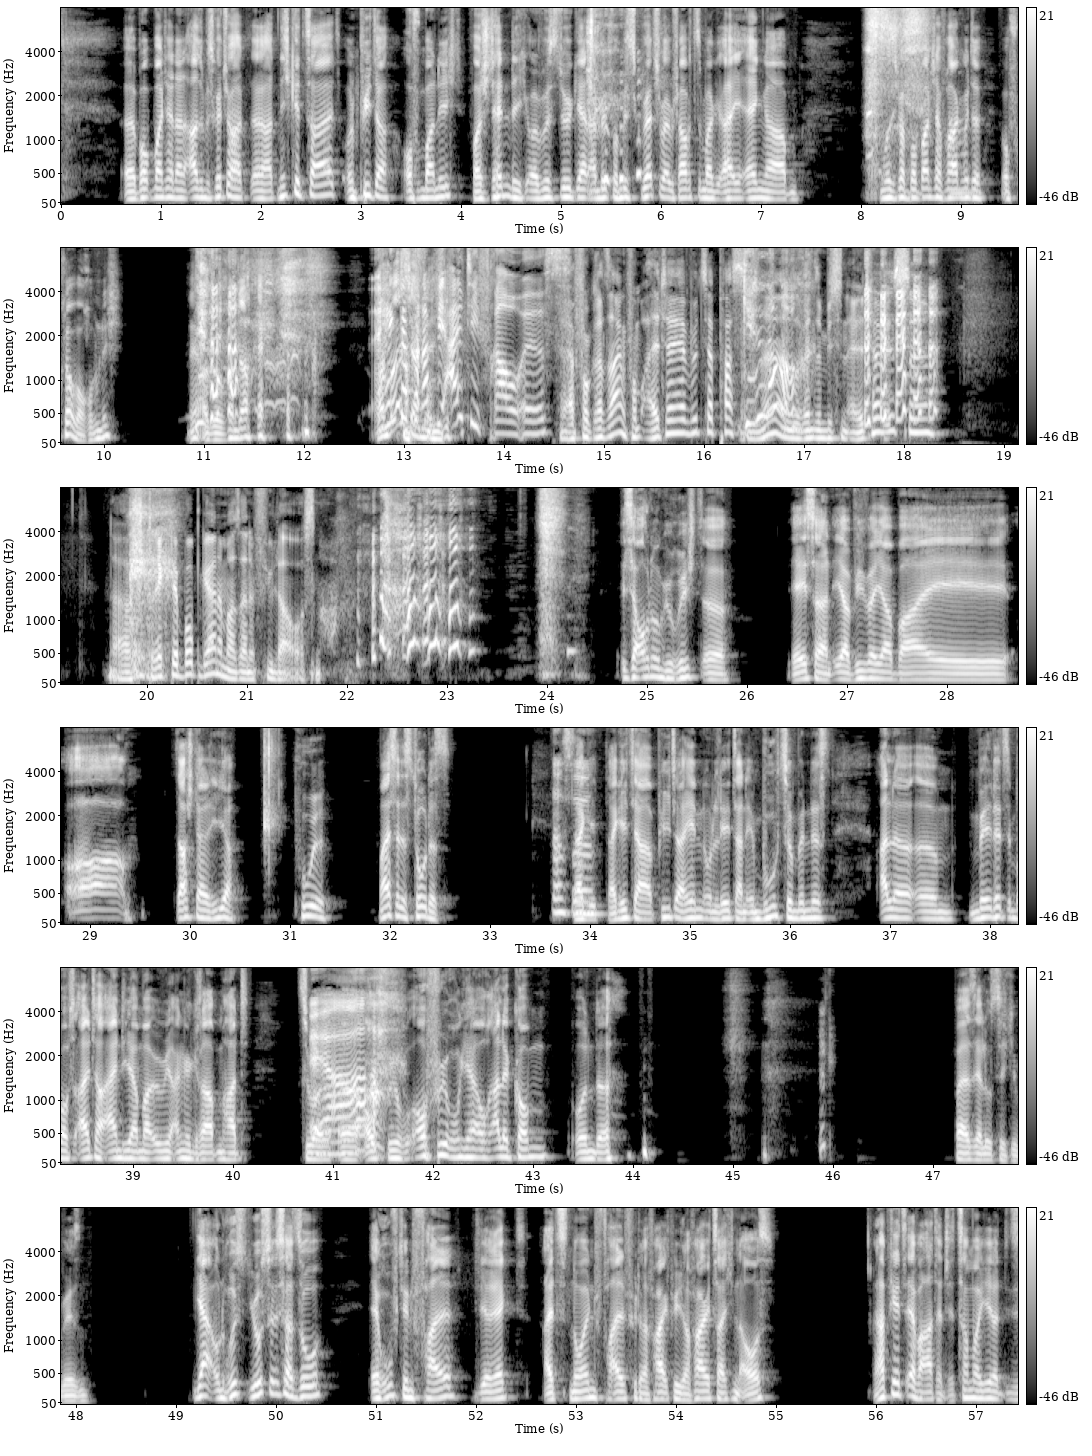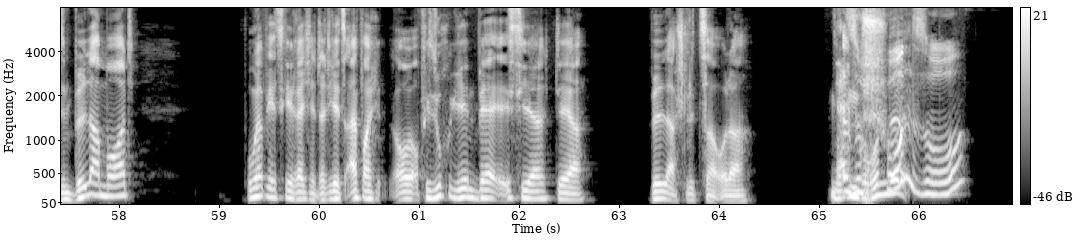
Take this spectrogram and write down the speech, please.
Äh, Bob meinte ja dann, also Miss Scratcher hat, äh, hat nicht gezahlt und Peter offenbar nicht. Verständlich. Oder würdest du gerne ein Bild von Miss Scratcher im Schlafzimmer ge- hängen haben? Muss ich mal Bob manchmal fragen, bitte. Oh, klar, warum nicht? Ne, also von daher. Man Hängt weiß doch ja ab, nicht. wie alt die Frau ist. Ja, ich wollte gerade sagen, vom Alter her wird's ja passen. Genau. Ne? Also wenn sie ein bisschen älter ist, äh, da streckt der Bob gerne mal seine Fühler aus nach. Ist ja auch nur ein Gerücht. Äh, er ist ja dann eher, wie wir ja bei. Oh, sag schnell hier. Pool. Meister des Todes. Ach so. Da, geht, da geht ja Peter hin und lädt dann im Buch zumindest alle ähm, Mädels in Bobs Alter ein, die er mal irgendwie angegraben hat. Zur Ja. äh, Aufführung, Aufführung ja auch alle kommen. Und äh, war ja sehr lustig gewesen. Ja, und Justus ist halt so, er ruft den Fall direkt als neuen Fall für, drei Frage, für die drei Fragezeichen aus. Habt ihr jetzt erwartet? Jetzt haben wir hier diesen Bildermord. Womit habt ihr jetzt gerechnet? Dass die jetzt einfach auf die Suche gehen, wer ist hier der Bilderschlitzer, oder? Ja, also im Grunde, schon so.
